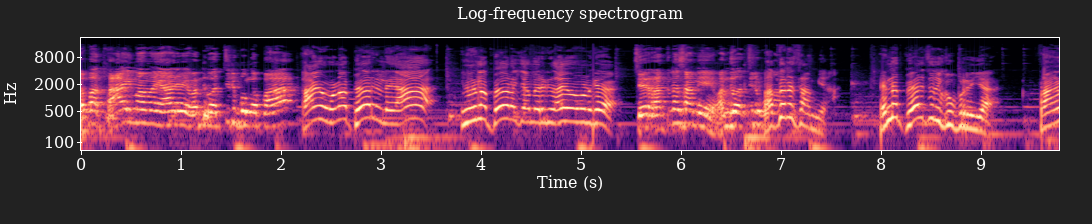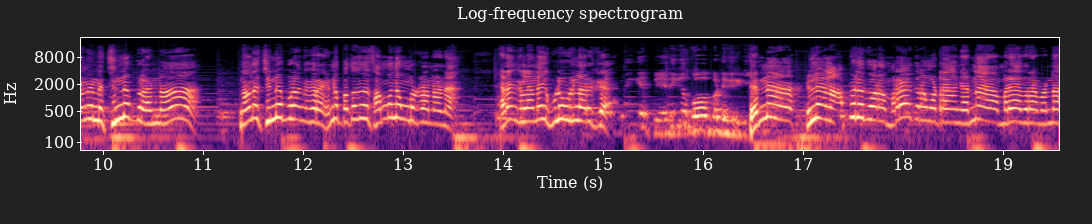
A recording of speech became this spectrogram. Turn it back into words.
எப்பா தாய் மாமா யாரு? வந்து வச்சுட்டு போங்கப்பா. தாயவனா பேர் இல்லையா? இவங்க பேர் வைக்காம இருக்கு தாயவனுக்கு சரி ரத்னசாமி வந்து வச்சுட்டு போ ரத்தன சாமியா என்ன பேர் சொல்லி கூப்பிடுறீங்க? நான் என்ன சின்ன பிள்ளைன்னா நானே சின்ன பிள்ளை கேக்குறேன். என்ன பத்தது சம்பந்தம் பண்றேன் நானு? எனக்கு இருக்கு. இப்ப எதுக்கு கோவப்பட்டுக்கிறீங்க? என்ன? இல்ல நான் அப்பவே போறேன் மரியாதை தர மாட்டாங்க. என்ன மரியாதை தராம என்ன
